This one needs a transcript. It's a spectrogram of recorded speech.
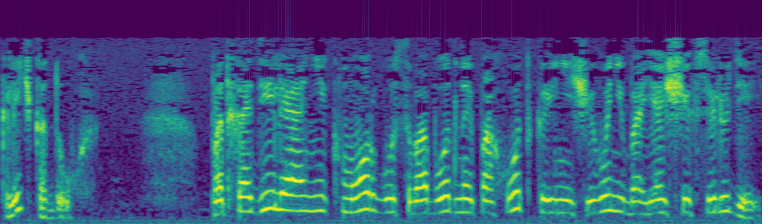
кличка Дух. Подходили они к моргу свободной походкой ничего не боящихся людей.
